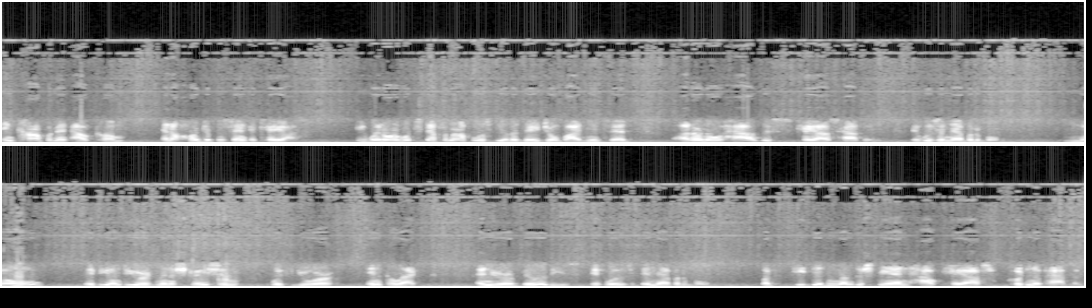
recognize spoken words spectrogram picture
incompetent outcome and 100% chaos. He went on with Stephanopoulos the other day, Joe Biden, and said, I don't know how this chaos happened. It was inevitable. No, hmm. maybe under your administration, with your intellect and your abilities, it was inevitable. But he didn't understand how chaos couldn't have happened.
